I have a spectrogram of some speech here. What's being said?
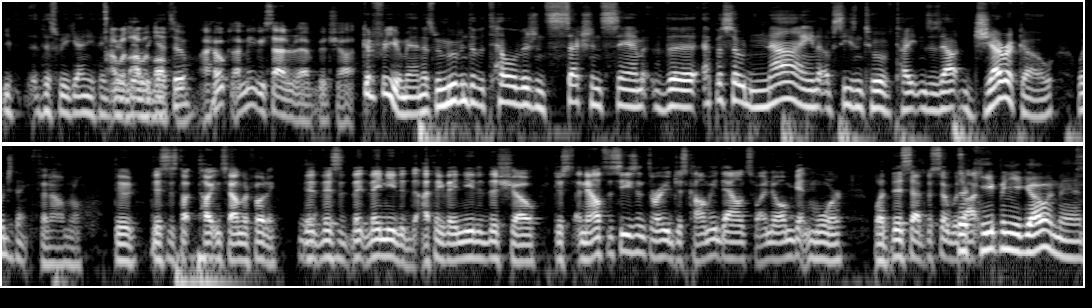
Th- this weekend, you think I would, I to would get love to? to. I hope uh, maybe Saturday I have a good shot. Good for you, man. As we move into the television section, Sam, the episode nine of season two of Titans is out. Jericho, what'd you think? Phenomenal, dude. This is Titans found their footing. Th- This is they, they needed. I think they needed this show. Just announce the season three. Just calm me down, so I know I'm getting more. But this episode was. They're keeping you going, man.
